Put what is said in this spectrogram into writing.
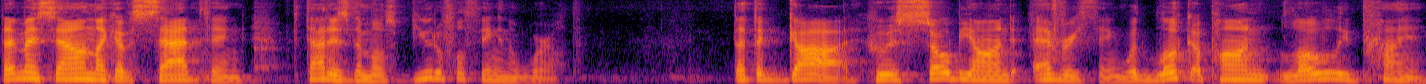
that may sound like a sad thing, but that is the most beautiful thing in the world. That the God who is so beyond everything would look upon lowly Brian,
